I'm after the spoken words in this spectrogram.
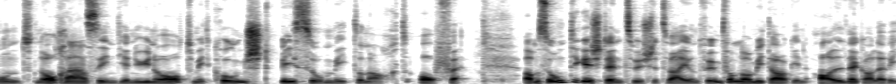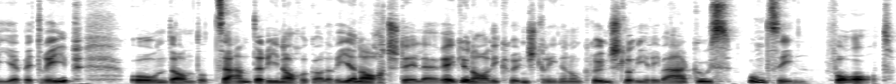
und nachher sind die neun Orte mit Kunst bis um Mitternacht offen. Am Sonntag ist dann zwischen 2 und 5 am Nachmittag in allen Galerien Betrieb und an der 10. Rheinacher Galerienacht stellen regionale Künstlerinnen und Künstler ihre Werke aus und sind vor Ort.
